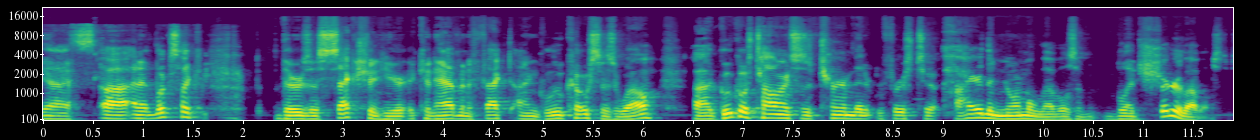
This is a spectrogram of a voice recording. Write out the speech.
Yes. Uh, and it looks like there's a section here. It can have an effect on glucose as well. Uh, glucose tolerance is a term that refers to higher than normal levels of blood sugar levels.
